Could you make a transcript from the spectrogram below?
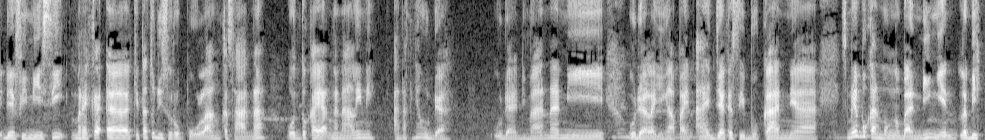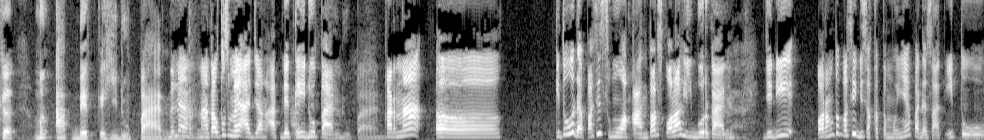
definisi mereka eh, kita tuh disuruh pulang ke sana untuk kayak ngenalin nih anaknya udah udah di mana nih, udah lagi ngapain aja kesibukannya. Sebenarnya bukan mau ngebandingin, lebih ke mengupdate kehidupan. Benar, Natal tuh sebenarnya ajang update, Update kehidupan. kehidupan. Karena eh itu udah pasti semua kantor sekolah libur kan. Iya. Jadi orang tuh pasti bisa ketemunya pada saat itu.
